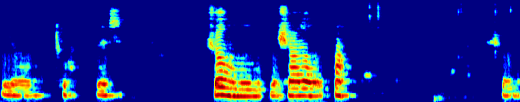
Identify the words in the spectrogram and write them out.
Ya tuh. Neyse. Şu alalım meşale alalım. Ha. Şöyle.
